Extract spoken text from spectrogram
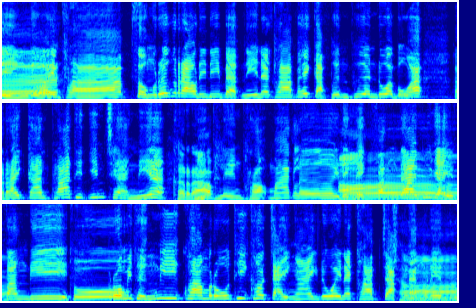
จริงด้วยครับ ส่งเรื่องราวดีๆ แบบนี้นะครับ ให้กับเพื่อนๆ ด้วยบอกว่ารายการพระอาทิตย์ยิ้มแฉ่งเนี่ยครับมีเพลงเพราะมากเลยอ่าเด็กๆ ฟังได้ผู้ใหญ่ฟังดีถูกรวมไปถึงมีความรู้ที่เข้าใจง่ายด้วยนะครับ จากใช่แหล่งเรียนรู้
